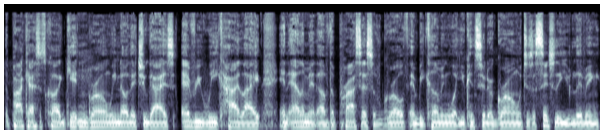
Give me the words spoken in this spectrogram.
The podcast is called Getting Grown. We know that you guys every week highlight an element of the process of growth and becoming what you consider grown, which is essentially you living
